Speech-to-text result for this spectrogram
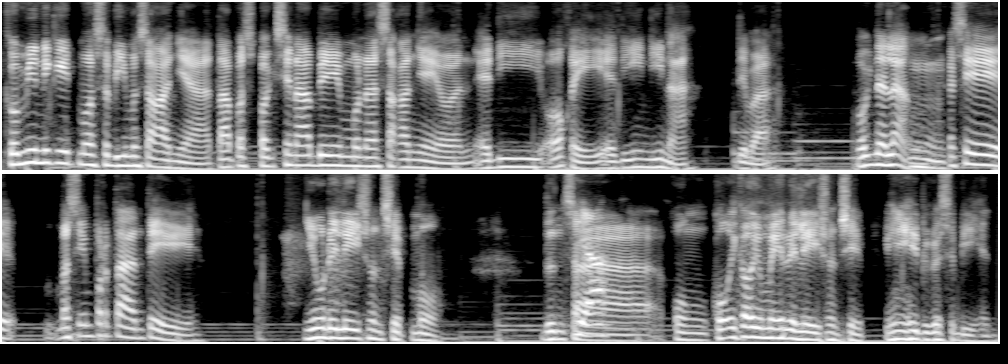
communicate mo, sabi mo sa kanya. Tapos pag sinabi mo na sa kanya yon, edi okay, edi hindi na. Di ba? Huwag na lang. Mm. Kasi mas importante eh, yung relationship mo dun sa kung kung ikaw yung may relationship yun yung ibig ko sabihin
